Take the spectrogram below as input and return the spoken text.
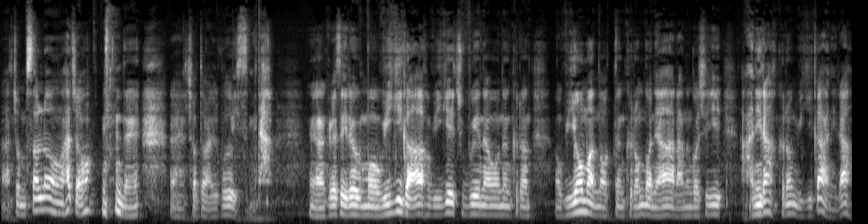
어, 좀 썰렁하죠. 네, 네, 저도 알고 있습니다. 예, 그래서 이런 뭐 위기가 위기의 주부에 나오는 그런 위험한 어떤 그런 거냐라는 것이 아니라 그런 위기가 아니라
